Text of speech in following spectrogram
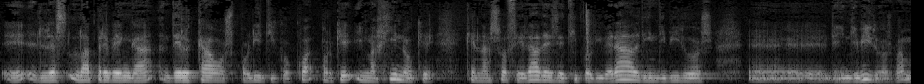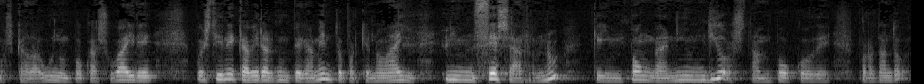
eh, les la prevenga del caos político. Porque imagino que, en las sociedades de tipo liberal, de individuos, eh, de individuos, vamos, cada uno un poco a su aire, pues tiene que haber algún pegamento, porque no hay ni un César, ¿no?, que imponga, ni un Dios tampoco. De, por lo tanto,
